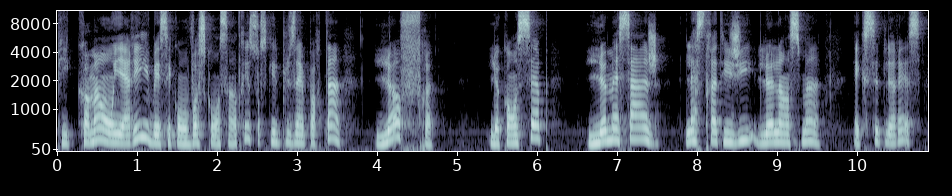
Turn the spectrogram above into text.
Puis comment on y arrive? Ben, c'est qu'on va se concentrer sur ce qui est le plus important, l'offre, le concept, le message, la stratégie, le lancement. Excite le reste.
